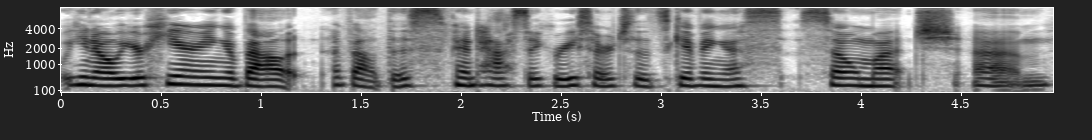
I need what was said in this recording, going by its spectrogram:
you know you're hearing about about this fantastic research that's giving us so much um,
